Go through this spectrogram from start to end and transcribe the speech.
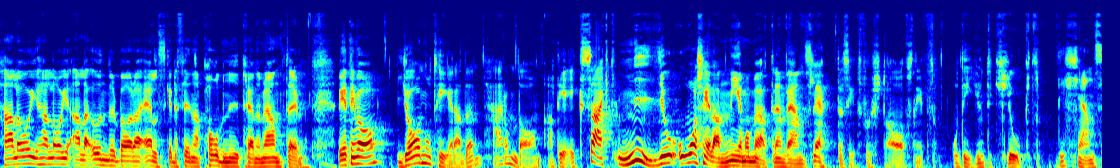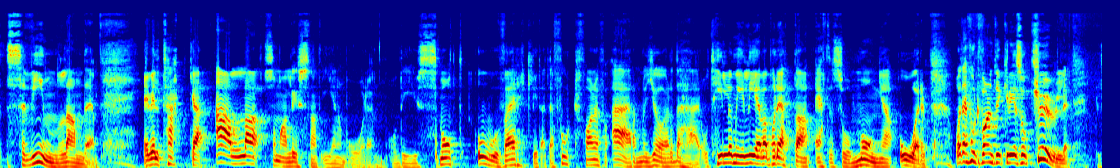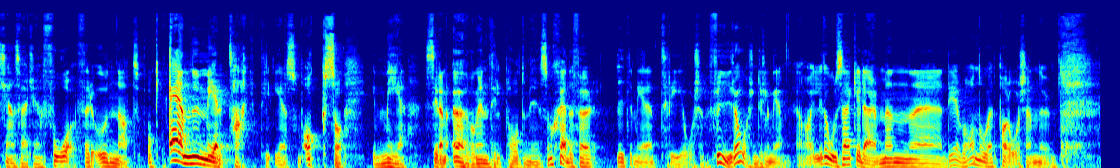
Halloj, halloj alla underbara, älskade, fina Podmi-prenumeranter. Vet ni vad? Jag noterade häromdagen att det är exakt nio år sedan Nemo möter en vän släppte sitt första avsnitt. Och det är ju inte klokt. Det känns svindlande. Jag vill tacka alla som har lyssnat genom åren och det är ju smått overkligt att jag fortfarande får äran att göra det här och till och med leva på detta efter så många år. Och att jag fortfarande tycker det är så kul. Det känns verkligen få förunnat. Och ännu mer tack till er som också är med sedan övergången till Podmin som skedde för lite mer än tre år sedan. Fyra år sedan till och med. Jag var lite osäker där, men eh, det var nog ett par år sedan nu.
